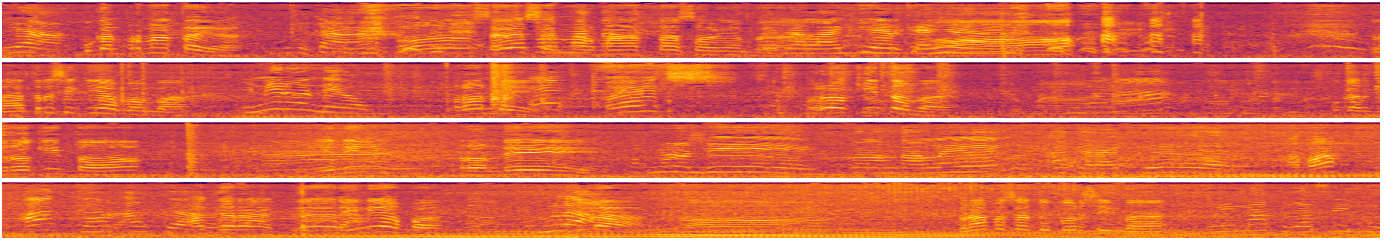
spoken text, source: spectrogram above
Ya, Bukan permata ya? bukan. Oh, saya set permata soalnya, Mbak. Beda lagi harganya. Oh. lah, terus iki apa, Mbak? Ini ronde om. Ronde. Eh, grokito, Mbak. Gimana? Bukan grokito. Nah, Ini ronde. ronde, kolang kaleng, agar-agar. Apa? Agar-agar. Agar-agar. Ini apa? Gula. Oh. Berapa satu porsi, Mbak? 15.000 ribu.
